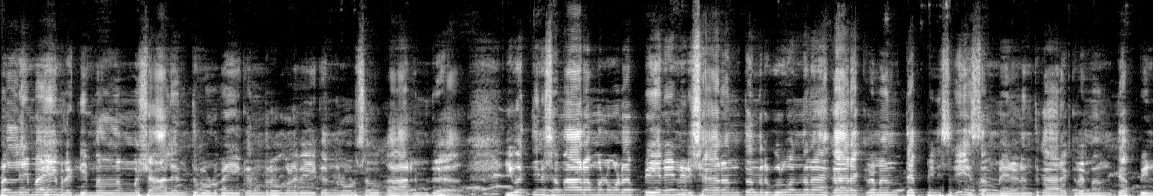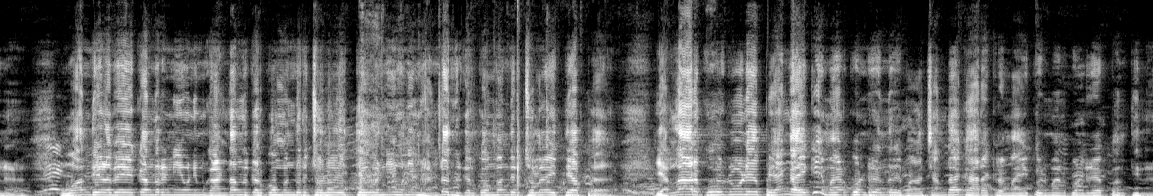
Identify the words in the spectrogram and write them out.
ಪಲ್ಲಿ ಮಹೇಮ್ ರೆಡ್ಡಿ ಮಲ್ಲಮ್ಮ ಶಾಲೆ ಅಂತ ನೋಡ್ಬೇಕಂದ್ರೆ ಹೋಗ್ಬೇಕಂದ್ರೆ ನೋಡ್ ಸೌಕಾರ್ಂದ್ರ ಇವತ್ತಿನ ಸಮಾರಂಭ ನೋಡಪ್ಪ ಏನೇ ನಡೆಸ್ಯಾರ ಅಂತಂದ್ರೆ ಗುರುವಂದನಾ ಕಾರ್ಯಕ್ರಮ ಅಂತೆಪ್ಪಿನ ಶ್ರೀ ಸಮ್ಮೇಳನ ಅಂತ ಕಾರ್ಯಕ್ರಮ ಅಂತೆಪ್ಪಿನ ಒಂದ್ ಹೇಳ್ಬೇಕಂದ್ರೆ ನೀವು ನಿಮ್ಮ ಗಂಡಂದ್ರೆ ಕರ್ಕೊಂಬಂದ್ರೆ ಚಲೋ ಐತೆವ ನೀವು ನಿಮ್ಮ ಹೆಂಡಂದ್ರ ಕರ್ಕೊಂಬಂದ್ರೆ ಚಲೋ ಐತ್ಯಪ್ಪ ಎಲ್ಲಾರು ಕೂಡ ನೋಡಿ ಅಪ್ಪ, ಹೆಂಗೆ ಆಯ್ಕೆ ಮಾಡ್ಕೊಂಡ್ರಿ ಅಂದ್ರೆ ಭಾಳ ಚಂದ ಕಾರ್ಯಕ್ರಮ ಆಯ್ಕೆ ಮಾಡ್ಕೊಂಡ್ರಿ ಅಪ್ಪ ಅಂತೀನಿ.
